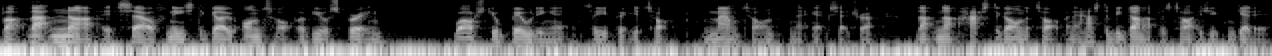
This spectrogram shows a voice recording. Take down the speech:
But that nut itself needs to go on top of your spring whilst you're building it so you put your top mount on and etc that nut has to go on the top and it has to be done up as tight as you can get it.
